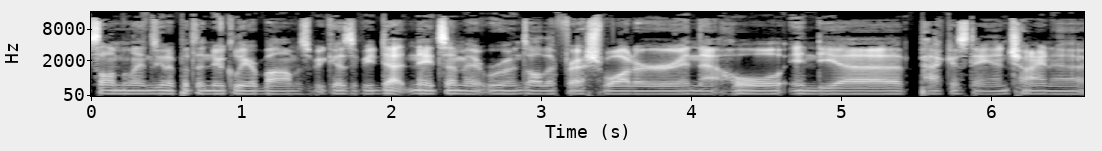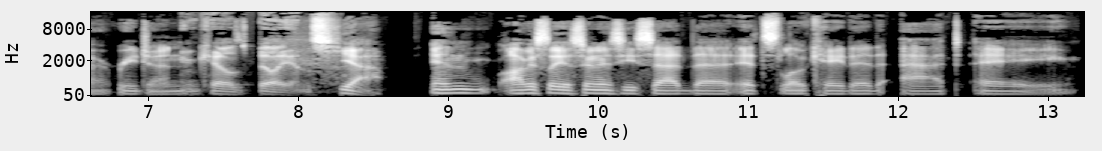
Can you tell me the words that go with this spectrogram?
Solomon Lane's going to put the nuclear bombs because if he detonates them, it ruins all the fresh water in that whole India, Pakistan, China region. And kills billions. Yeah. And obviously, as soon as he said that it's located at a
